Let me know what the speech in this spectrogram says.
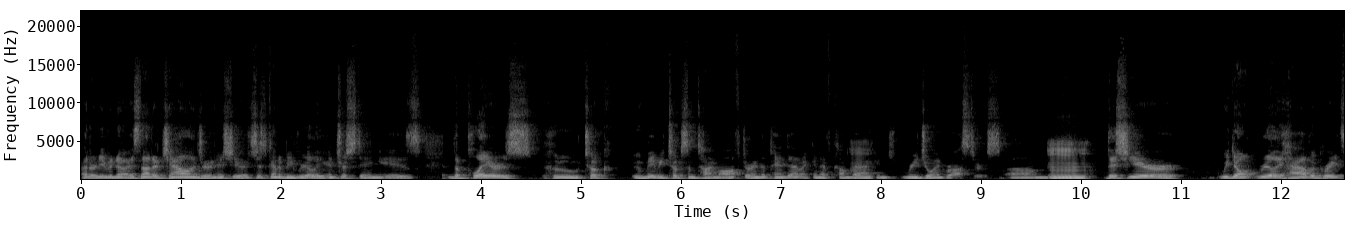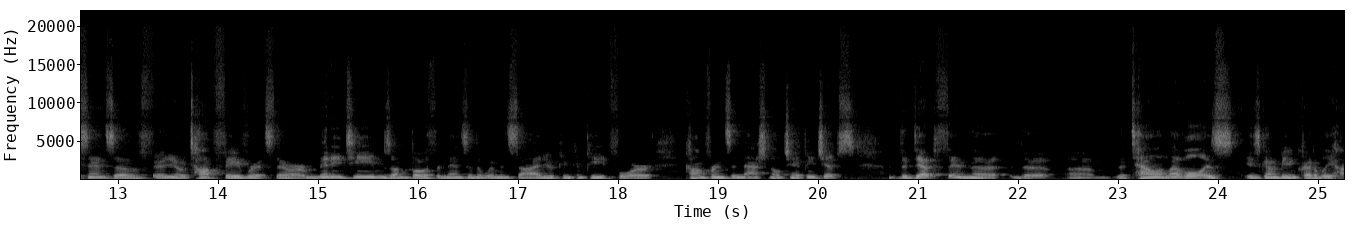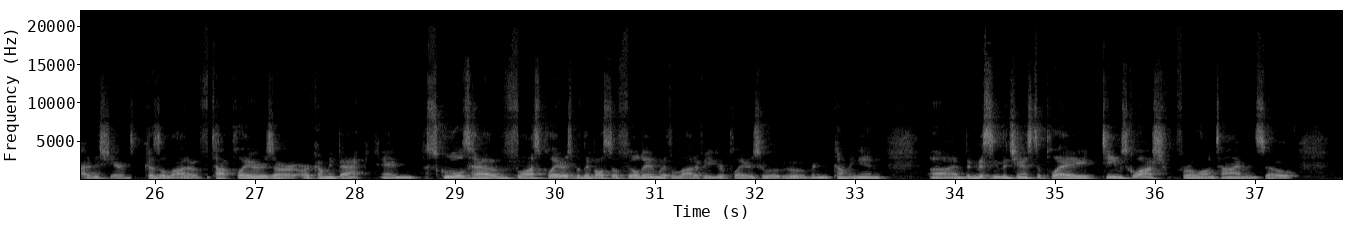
I don't even know. It's not a challenge or an issue. It's just going to be really interesting. Is the players who took who maybe took some time off during the pandemic and have come mm. back and rejoined rosters. Um, mm. This year, we don't really have a great sense of uh, you know top favorites. There are many teams on both the men's and the women's side who can compete for conference and national championships the depth and the the um, the talent level is is going to be incredibly high this year because a lot of top players are, are coming back and schools have lost players but they've also filled in with a lot of eager players who, who have been coming in uh, and been missing the chance to play team squash for a long time and so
